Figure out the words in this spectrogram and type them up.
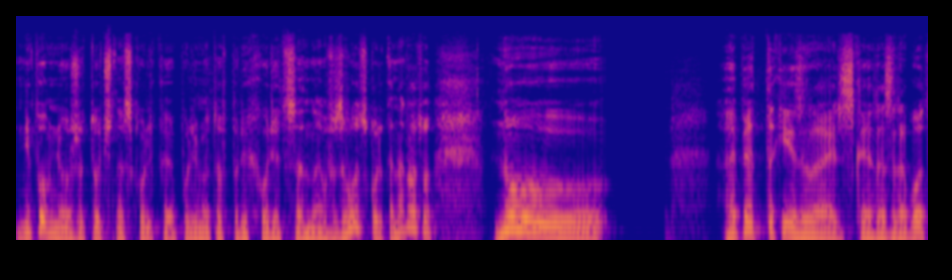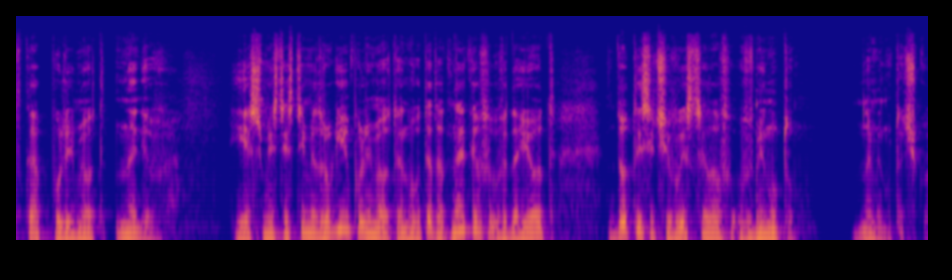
Не помню уже точно, сколько пулеметов приходится на взвод, сколько народу, но опять-таки израильская разработка пулемет Негев. Есть вместе с теми другие пулеметы, но вот этот Негев выдает до тысячи выстрелов в минуту. На минуточку.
